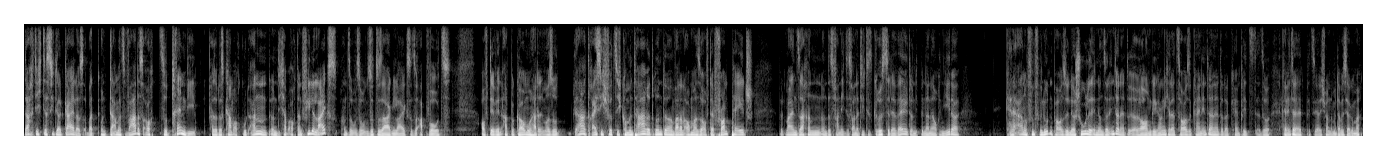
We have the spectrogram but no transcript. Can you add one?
dachte ich, das sieht halt geil aus. Aber, und damals war das auch so trendy. Also das kam auch gut an und, und ich habe auch dann viele Likes und so, so sozusagen Likes, also Upvotes auf DeviantArt bekommen und hatte immer so, ja, 30, 40 Kommentare drunter und war dann auch mal so auf der Frontpage mit meinen Sachen und das fand ich, das war natürlich das Größte der Welt und ich bin dann auch in jeder, keine Ahnung, fünf Minuten Pause in der Schule in unseren Internetraum gegangen. Ich hatte zu Hause kein Internet oder kein PC, also kein Internet, PC hatte ich schon, damit habe ich es ja gemacht.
